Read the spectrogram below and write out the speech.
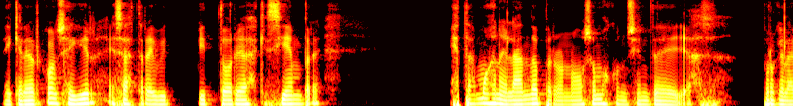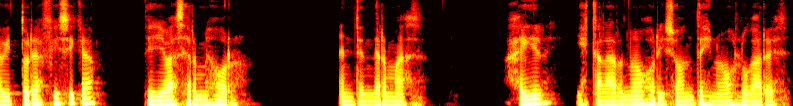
de querer conseguir esas tres victorias que siempre estamos anhelando pero no somos conscientes de ellas. Porque la victoria física te lleva a ser mejor, a entender más, a ir y escalar nuevos horizontes y nuevos lugares.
